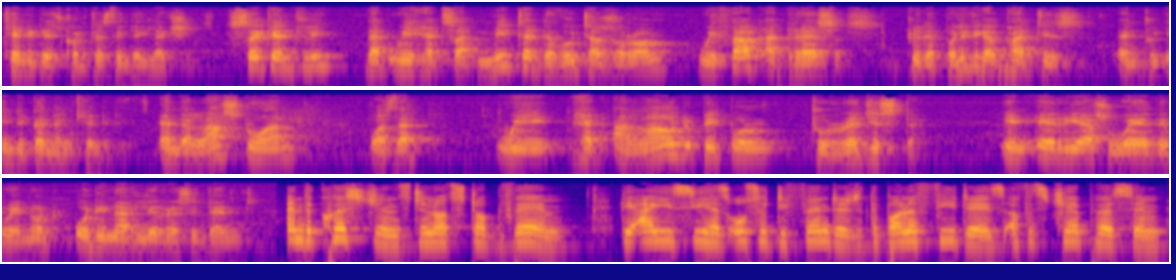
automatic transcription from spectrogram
candidates contesting the elections. Secondly, that we had submitted the voters' roll without addresses to the political parties and to independent candidates. And the last one was that we had allowed people to register in areas where they were not ordinarily resident. And the questions do not stop there. The IEC has also defended the bona fides of its chairperson,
